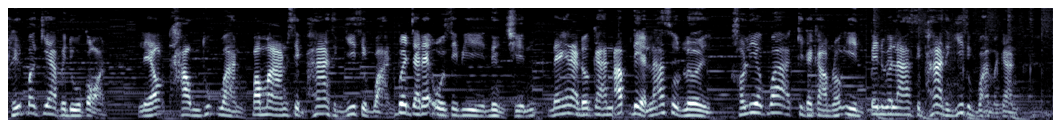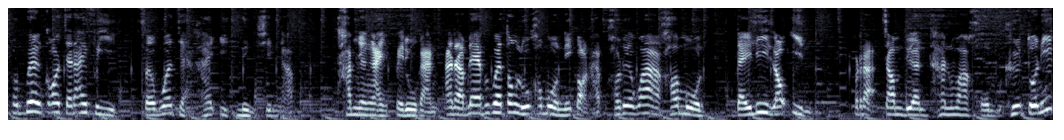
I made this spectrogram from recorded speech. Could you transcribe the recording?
คลิปเมื่อกี้ไปดูก่อน แล้วทำทุกวันประมาณ 15-20 วัน เพื่อนจะได้ OCP 1 ชิ้น ในขณะเดียวกันอัปเดตล่าสุดเลย เขาเรียกว่ากิจกรรมล็อกอิน เป็นเวลา 15-20 วันเหมือนกัน เพื่อนๆก็จะได้ฟรีเซิร์ฟเวอร์แจกให้อีก 1 ชิ้นครับ ทำยังไงไปดูกัน อันดับแรกเพื่อนๆต้องรู้ข้อมูลนี้ก่อนครับเขาเรียกว่าข้อมูล Daily Login ประจำเดือนธันวาคม คือตัวนี้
